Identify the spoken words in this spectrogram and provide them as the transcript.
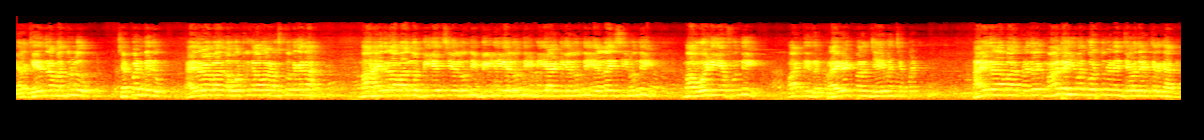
ఇలా కేంద్ర మంత్రులు చెప్పండి మీరు హైదరాబాద్లో ఓట్లు కావాలని వస్తుంది కదా. మా హైదరాబాద్లో బిహెచ్ఎల్ ఉంది బీడీఎల్ ఉంది డిఆర్డిఎల్ ఉంది ఎల్ఐసి ఉంది మా ఓడిఎఫ్ ఉంది. వాటిని ప్రైవేట్ పరం చేయమని చెప్పండి. హైదరాబాద్ ప్రజలకు మాట ఇవ్వమని కోరుతున్నాను నేను జగదేట్కర్ గారిని.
